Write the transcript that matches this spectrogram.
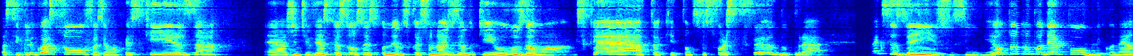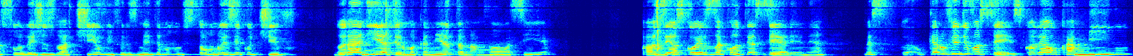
da Ciclo Iguaçu, fazer uma pesquisa, é, a gente vê as pessoas respondendo os questionários dizendo que usam a bicicleta, que estão se esforçando para. Como é que vocês veem isso? Assim? Eu estou no poder público, né? eu sou legislativo, infelizmente não estou no executivo. Adoraria ter uma caneta na mão assim e fazer as coisas acontecerem, né? Mas eu quero ouvir de vocês. Qual é o caminho?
